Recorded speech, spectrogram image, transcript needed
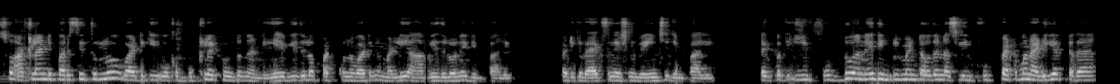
సో అట్లాంటి పరిస్థితుల్లో వాటికి ఒక బుక్లెట్ ఉంటుందండి. ఏ వీధిలో పట్టుకున్న వాటిని మళ్ళీ ఆ వీధిలోనే దింపాలి. వాటికి వ్యాక్సినేషన్ వేయించి దింపాలి. లేకపోతే ఈ ఫుడ్ అనేది ఇంప్లిమెంట్ అవుతుంది అసలు ఈ ఫుడ్ పెట్టమని అడిగారు కదా.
